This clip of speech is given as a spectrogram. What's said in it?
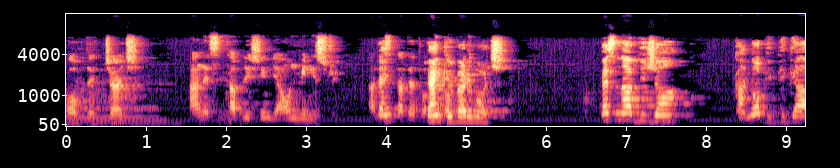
of the church and establishing their own ministry? And Thank, started from thank you very much. Personal vision cannot be bigger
